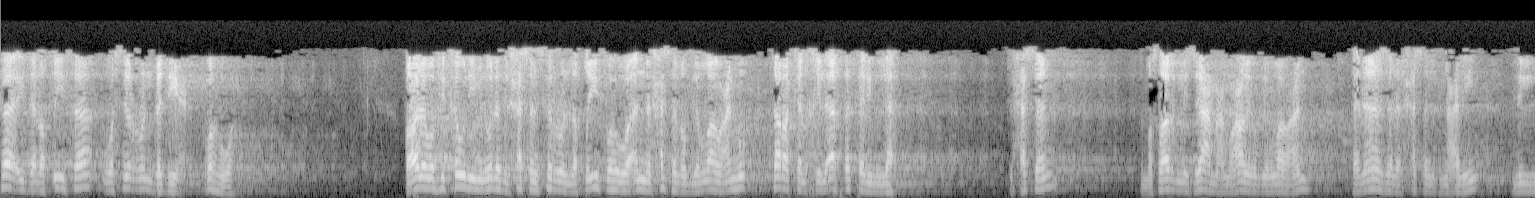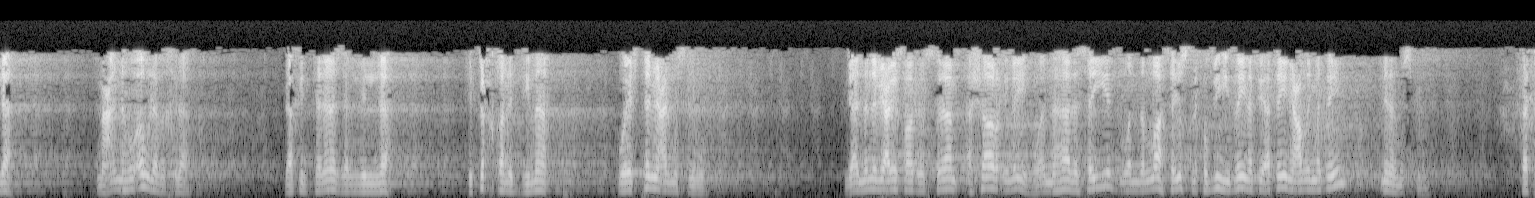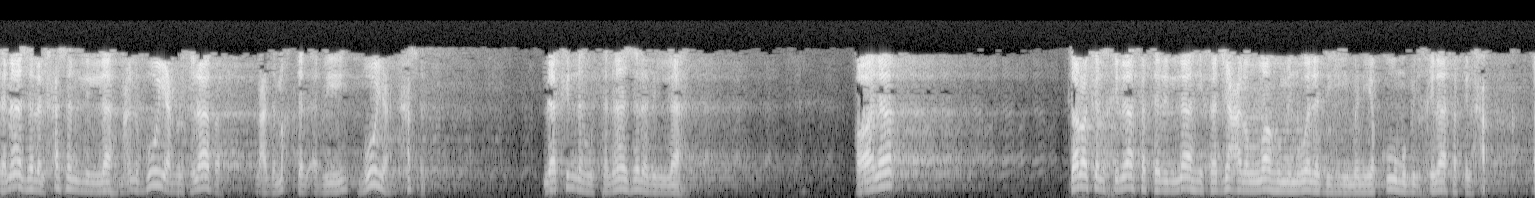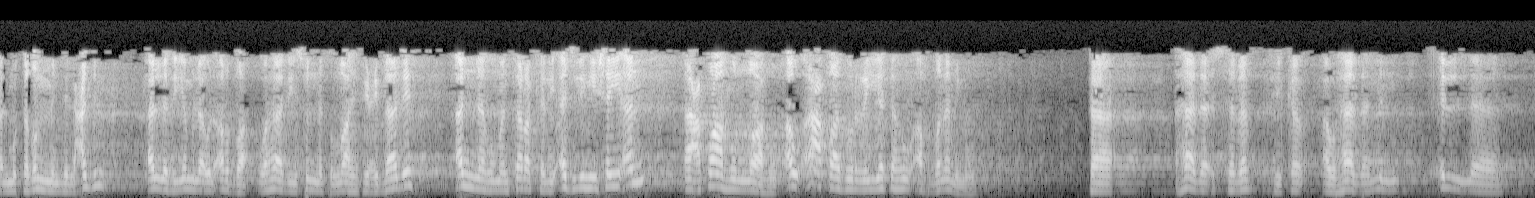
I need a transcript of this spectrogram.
فائدة لطيفة وسر بديع وهو. قال وفي كوني من ولد الحسن سر لطيف وهو أن الحسن رضي الله عنه ترك الخلافة لله. الحسن لما صار النزاع مع معاوية رضي الله عنه تنازل الحسن بن علي لله مع أنه أولى بالخلافة لكن تنازل لله. لتحقن الدماء ويجتمع المسلمون. لأن النبي عليه الصلاة والسلام أشار إليه وأن هذا سيد وأن الله سيصلح به بين فئتين عظيمتين من المسلمين. فتنازل الحسن لله مع أنه بويع بالخلافة بعد مقتل أبيه بويع الحسن لكنه تنازل لله. قال ترك الخلافة لله فجعل الله من ولده من يقوم بالخلافة الحق المتضمن للعدل الذي يملأ الأرض وهذه سنة الله في عباده أنه من ترك لأجله شيئا أعطاه الله أو أعطى ذريته أفضل منه. فهذا السبب في أو هذا من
